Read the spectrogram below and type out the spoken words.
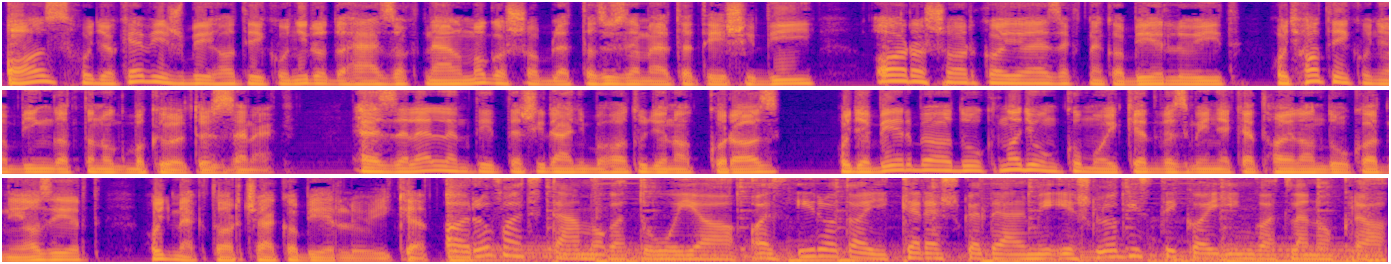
Az, hogy a kevésbé hatékony irodaházaknál magasabb lett az üzemeltetési díj, arra sarkalja ezeknek a bérlőit, hogy hatékonyabb ingatlanokba költözzenek. Ezzel ellentétes irányba hat ugyanakkor az, hogy a bérbeadók nagyon komoly kedvezményeket hajlandók adni azért, hogy megtartsák a bérlőiket. A rovat támogatója az irodai, kereskedelmi és logisztikai ingatlanokra,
